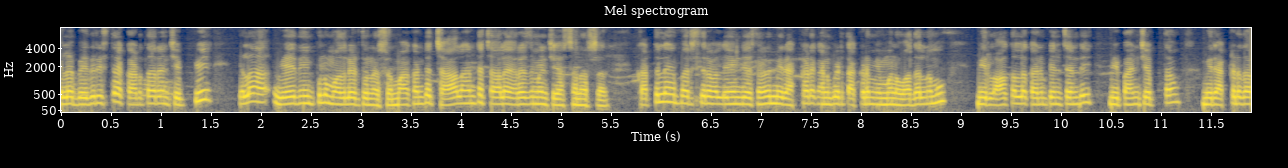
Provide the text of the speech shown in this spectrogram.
ఇలా బెదిరిస్తే కడతారని చెప్పి ఇలా వేధింపులు మొదలెడుతున్నారు సార్. మాకంటే చాలా అంటే చాలా అరేంజ్మెంట్ చేస్తున్నారు సార్. కట్టలేని పరిస్థితి వాళ్ళు ఏం చేస్తున్నారు? మీరు ఎక్కడ కనిపెడితే అక్కడ మిమ్మల్ని వదలము. మీరు లోకల్లో కనిపించండి. మీ పని చెప్తాం. మీరు ఎక్కడ దా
